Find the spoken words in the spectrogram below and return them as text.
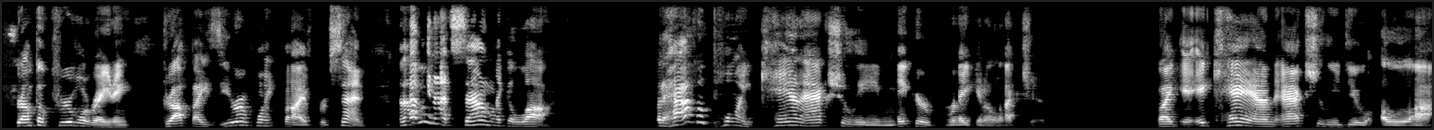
Trump approval rating dropped by 0.5%. Now, that may not sound like a lot, but half a point can actually make or break an election. Like, it can actually do a lot.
